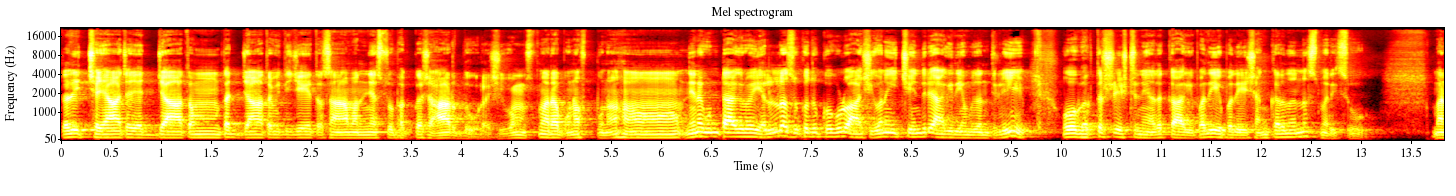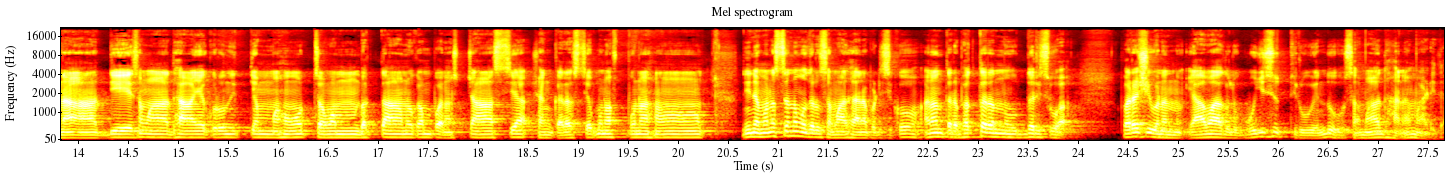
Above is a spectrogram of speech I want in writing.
ತದಿಚ್ಛಯಾ ಚ ಯಜ್ಜಾತಂ ತಜ್ಜಾತಮಿತಿ ಚೇತ ಸಾಮಾನ್ಯಸ್ಸು ಭಕ್ತ ಶಾರ್ದೂಲ ಶಿವಂ ಸ್ಮರ ಪುನಃ ಪುನಃ. ನಿನಗುಂಟಾಗಿರುವ ಎಲ್ಲ ಸುಖ ದುಃಖಗಳು ಆ ಶಿವನ ಇಚ್ಛೆಯಿಂದಲೇ ಆಗಿದೆ ಎಂಬುದಂತೇಳಿ. ಓ ಭಕ್ತಶ್ರೇಷ್ಠನೇ, ಅದಕ್ಕಾಗಿ ಪದೇ ಪದೇ ಶಂಕರನನ್ನು ಸ್ಮರಿಸು. ಮನಾದ್ಯೇ ಸಮಾಧಾಯ ಕುರು ನಿತ್ಯಂ ಮಹೋತ್ಸವಂ ಭಕ್ತಾನುಕಂಪನಶ್ಚಾಸ್ಯ ಶಂಕರಸ್ಯ ಪುನಃ ಪುನಃ ನಿನ್ನ ಮನಸ್ಸನ್ನು ಮೊದಲು ಸಮಾಧಾನಪಡಿಸಿಕೋ, ಅನಂತರ ಭಕ್ತರನ್ನು ಉದ್ಧರಿಸುವ ಪರಶಿವನನ್ನು ಯಾವಾಗಲೂ ಪೂಜಿಸುತ್ತಿರುವೆಂದು ಸಮಾಧಾನ ಮಾಡಿದ.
